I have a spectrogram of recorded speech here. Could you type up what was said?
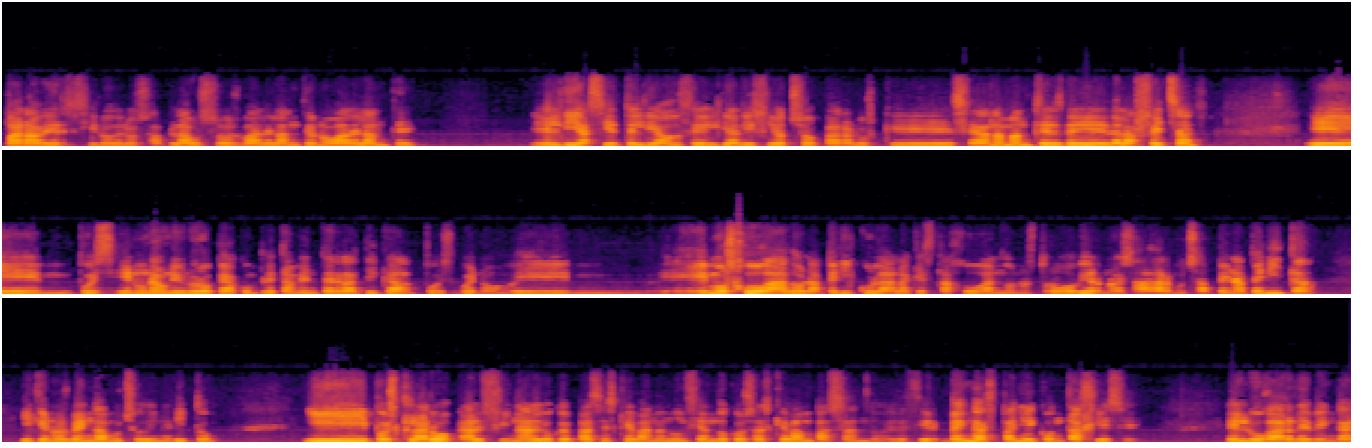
para ver si lo de los aplausos va adelante o no va adelante, el día 7, el día 11 y el día 18 para los que sean amantes de, las fechas, eh, pues en una Unión Europea completamente errática, pues bueno, eh, hemos jugado, la película a la que está jugando nuestro gobierno es a dar mucha pena penita y que nos venga mucho dinerito. Y pues claro, al final lo que pasa es que van anunciando cosas que van pasando. Es decir, venga a España y contágiese. En lugar de venga,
